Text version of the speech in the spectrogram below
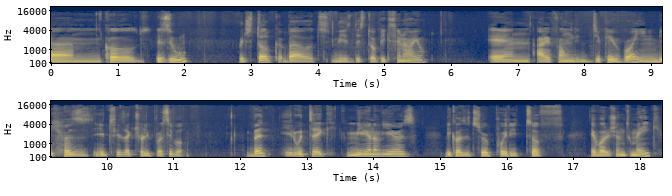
um, called Zoo, which talk about this dystopic scenario, and I found it deeply worrying because it is actually possible. But it would take millions of years because it's a pretty tough evolution to make.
